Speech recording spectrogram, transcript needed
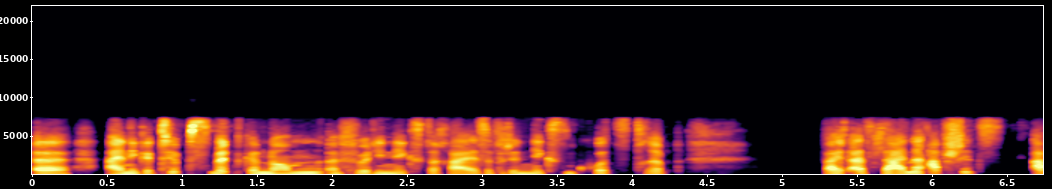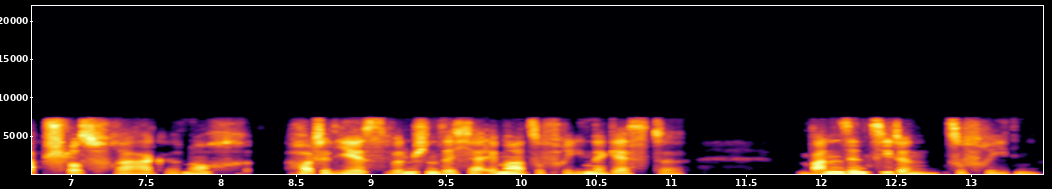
äh, einige Tipps mitgenommen äh, für die nächste Reise, für den nächsten Kurztrip. Vielleicht als kleine Abschieds Abschlussfrage noch. Hoteliers wünschen sich ja immer zufriedene Gäste. Wann sind Sie denn zufrieden?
